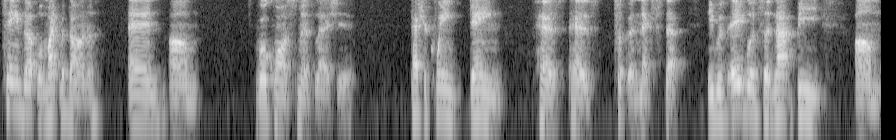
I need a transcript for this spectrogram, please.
teamed up with Mike Macdonald, and um, Roquan Smith last year. Patrick Queen game has has took a next step. He was able to not be um,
